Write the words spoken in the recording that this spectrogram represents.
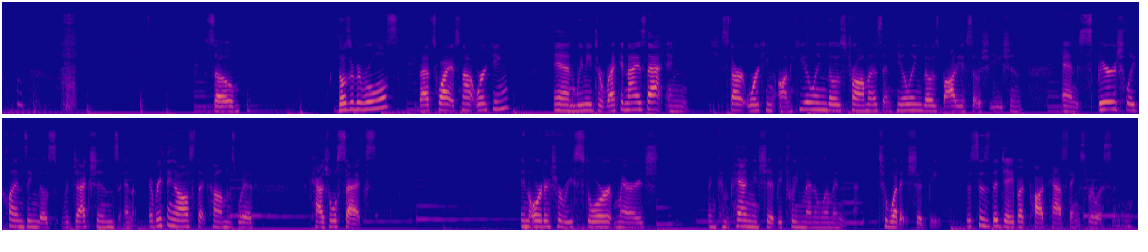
So those are the rules. That's why it's not working. And we need to recognize that and start working on healing those traumas and healing those body associations and spiritually cleansing those rejections and everything else that comes with casual sex in order to restore marriage and companionship between men and women to what it should be. This is the J Buck Podcast. Thanks for listening.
